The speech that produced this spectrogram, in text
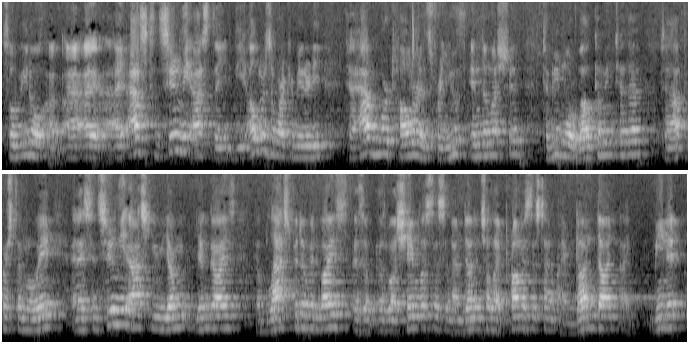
So, you know, I, I, I ask, sincerely ask the, the elders of our community to have more tolerance for youth in the masjid, to be more welcoming to them, to not push them away. And I sincerely ask you, young, young guys, the last bit of advice as, a, as about shamelessness, and I'm done, inshallah. I promise this time, I'm done, done. I mean it.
